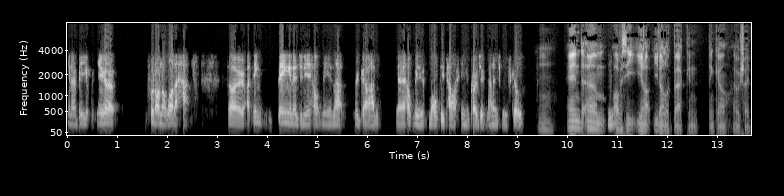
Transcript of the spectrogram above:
you know, be. You got to put on a lot of hats. So I think being an engineer helped me in that regard you know, help me with multitasking and project management skills. Mm. And um, Mm. obviously, you not you don't look back and think, "Oh, I wish I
